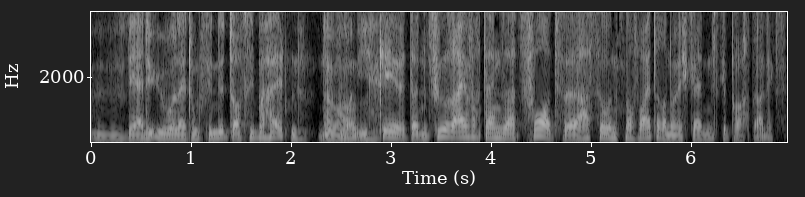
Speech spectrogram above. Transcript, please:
Wer die Überleitung findet, darf sie behalten. Okay, dann führe einfach deinen Satz fort. Äh, Hast du uns noch weitere Neuigkeiten mitgebracht, Alex?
